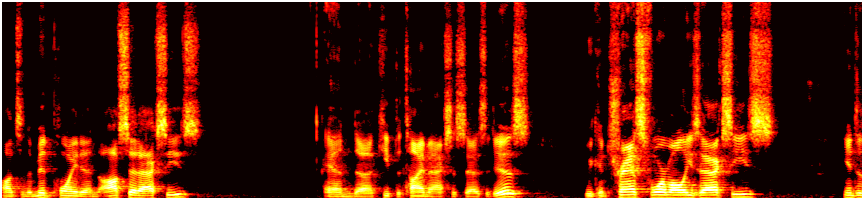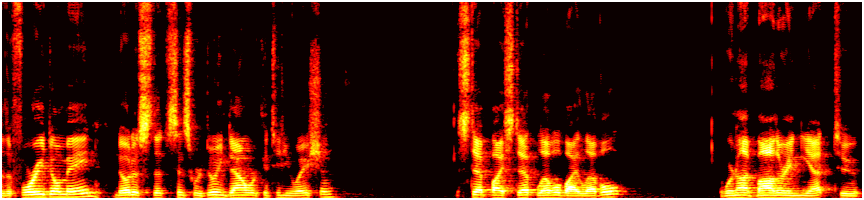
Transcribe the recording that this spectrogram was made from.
onto the midpoint and offset axes, and uh, keep the time axis as it is. We can transform all these axes into the Fourier domain. Notice that since we're doing downward continuation, step by step, level by level, we're not bothering yet to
